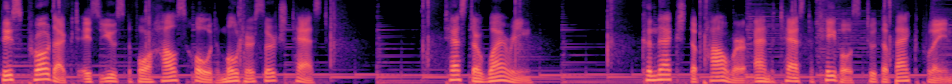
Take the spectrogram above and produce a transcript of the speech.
This product is used for household motor surge test. Tester wiring. Connect the power and test cables to the backplane.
